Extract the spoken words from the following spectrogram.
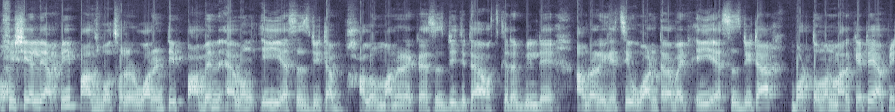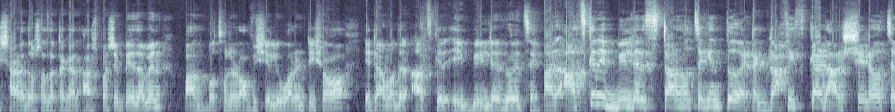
অফিসিয়ালি আপনি পাঁচ বছরের ওয়ারেন্টি পাবেন এবং এই এসএসডিটা ভালো মানের একটা এসএসডি যেটা আজকের বিল্ডে আমরা রেখেছি ওয়ান টেরাবাইট এই এসএসডিটা বর্তমান মার্কেটে আপনি সাড়ে দশ হাজার টাকার আশপাশে পেয়ে যাবেন। পাঁচ বছরের অফিসিয়ালি ওয়ারেন্টি সহ এটা আমাদের আজকের এই বিল্ডের রয়েছে। আর আজকের এই বিল্ডের স্টার হচ্ছে কিন্তু একটা গ্রাফিক্স কার্ড আর সেটা হচ্ছে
